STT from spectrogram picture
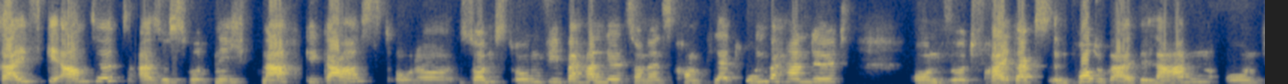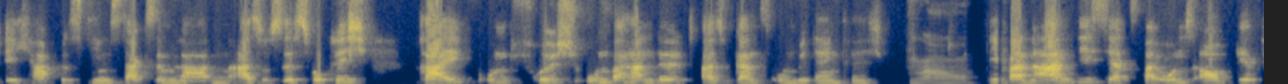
reif geerntet, also es wird nicht nachgegast oder sonst irgendwie behandelt, sondern es ist komplett unbehandelt und wird freitags in Portugal beladen und ich habe bis dienstags im Laden. Also es ist wirklich reif und frisch, unbehandelt, also ganz unbedenklich. Wow. Die Bananen, die es jetzt bei uns auch gibt,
